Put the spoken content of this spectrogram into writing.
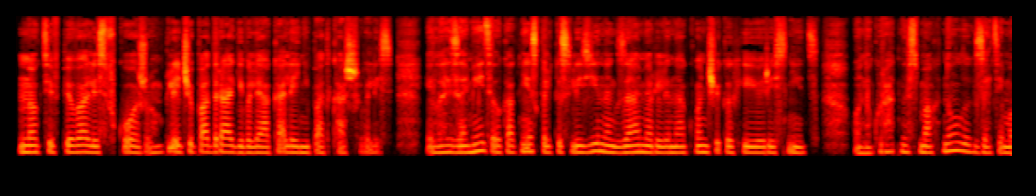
сдерживаемой ярости. Он перехватил ее руки, прижимая к своей груди. «Отпусти меня сейчас же! Отпусти! Меня! Сейчас же!» Она билась в объятиях Ила и пыталась его оттолкнуть. Ногти впивались в кожу, плечи подрагивали, а колени подкашивались. Илай заметил, как несколько слезинок замерли на кончиках ее ресниц. Он аккуратно смахнул их, затем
